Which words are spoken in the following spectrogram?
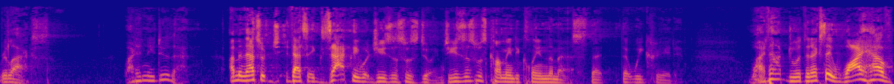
Relax. Why didn't he do that? I mean, that's, what, that's exactly what Jesus was doing. Jesus was coming to clean the mess that, that we created. Why not do it the next day? Why have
